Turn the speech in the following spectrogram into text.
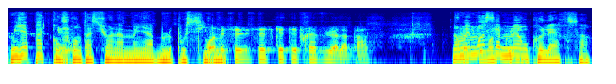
Mais il n'y a pas de confrontation à l'amiable possible. Oui, mais c'est ce qui était prévu à la base. Non, mais moi, ça me met en colère, ça.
